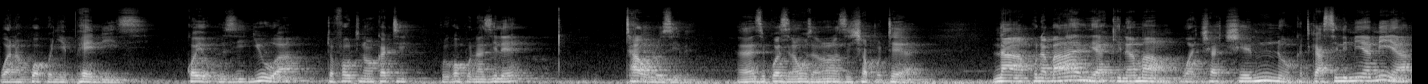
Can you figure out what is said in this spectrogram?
wanakuwa kwenye pedis, kwa hiyo kuzijua tofauti na wakati kulikuwa kuna zile taulo zile eh, zilikuwa zinauza, naona zishapotea. Na kuna baadhi ya kina mama wachache mno, katika asilimia mia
